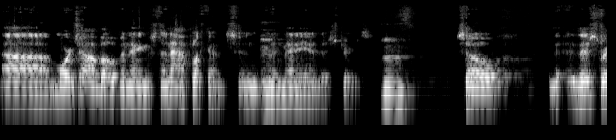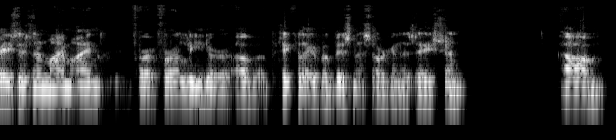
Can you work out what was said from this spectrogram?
uh, more job openings than applicants in, mm. in many industries. Mm. So this raises, in my mind, for, for a leader of particularly of a business organization, um,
